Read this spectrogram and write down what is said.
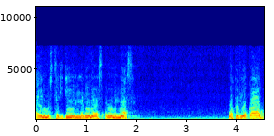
أي المستجدين الذين يسألون الناس. وفي الرقاب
